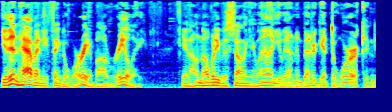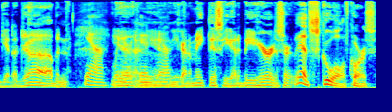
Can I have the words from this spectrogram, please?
You didn't have anything to worry about really. You know, nobody was telling you, well, you better get to work and get a job and Yeah, when you're a kid, yeah. you got to make this, you got to be here at a certain. Yeah, school, of course,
